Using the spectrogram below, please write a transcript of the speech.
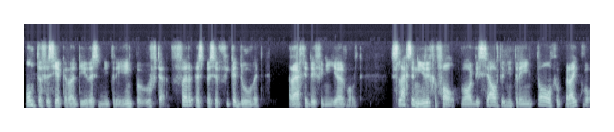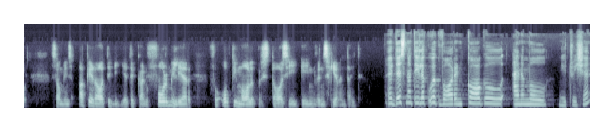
om te verseker dat diere se nutriëntbehoeftes vir 'n spesifieke doelwit reg gedefinieer word. Slegs in hierdie geval waar dieselfde nutriënttaal gebruik word, sal mens akkurate dieete kan formuleer vir optimale prestasie en winsgewendheid. Nou dis natuurlik ook waarin Kagel Animal Nutrition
